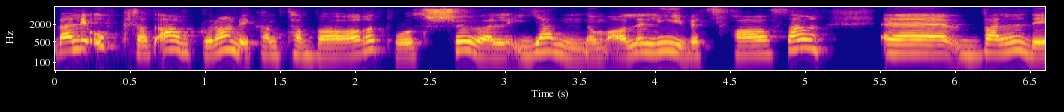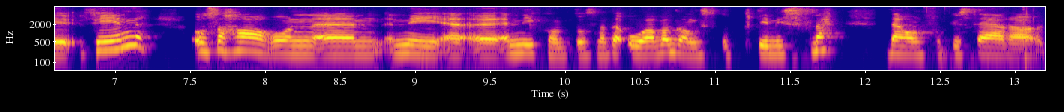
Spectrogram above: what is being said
veldig opptatt av hvordan vi kan ta vare på oss sjøl gjennom alle livets faser. Eh, veldig fin. Og så har hun eh, en, ny, eh, en, ny, konto som heter Overgangsoptimisme, der hun fokuserer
